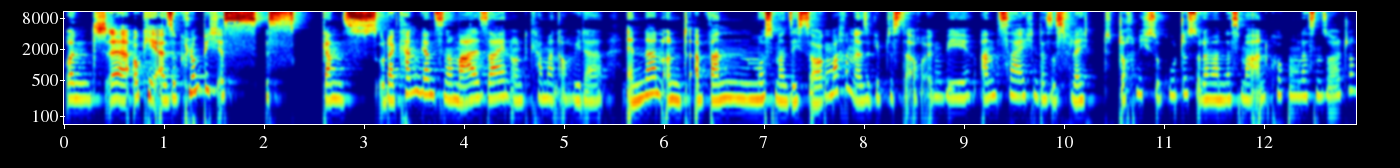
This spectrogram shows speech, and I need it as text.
Und äh, okay, also klumpig ist, ist ganz oder kann ganz normal sein und kann man auch wieder ändern. Und ab wann muss man sich Sorgen machen? Also gibt es da auch irgendwie Anzeichen, dass es vielleicht doch nicht so gut ist oder man das mal angucken lassen sollte?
